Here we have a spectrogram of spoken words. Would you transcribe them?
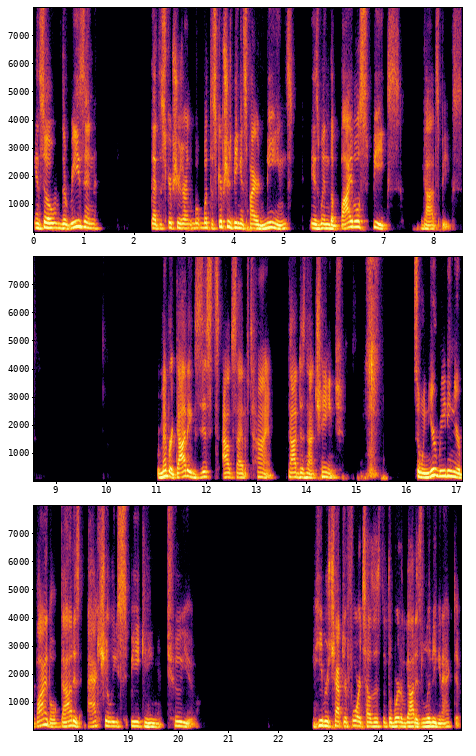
And so the reason that the scriptures are what the scriptures being inspired means is when the Bible speaks, God speaks. Remember, God exists outside of time. God does not change. So when you're reading your Bible, God is actually speaking to you. Hebrews chapter 4, tells us that the word of God is living and active.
